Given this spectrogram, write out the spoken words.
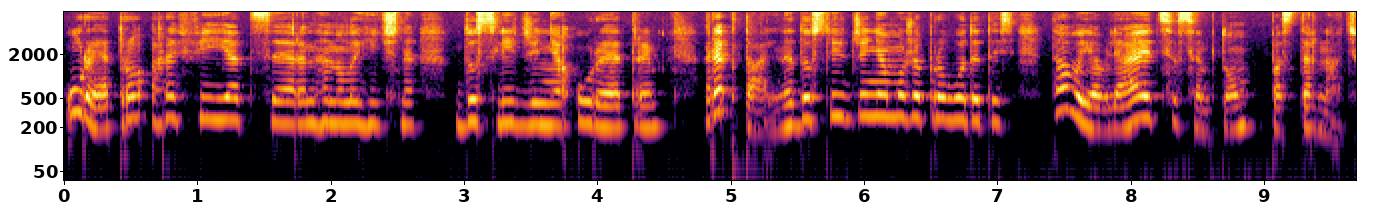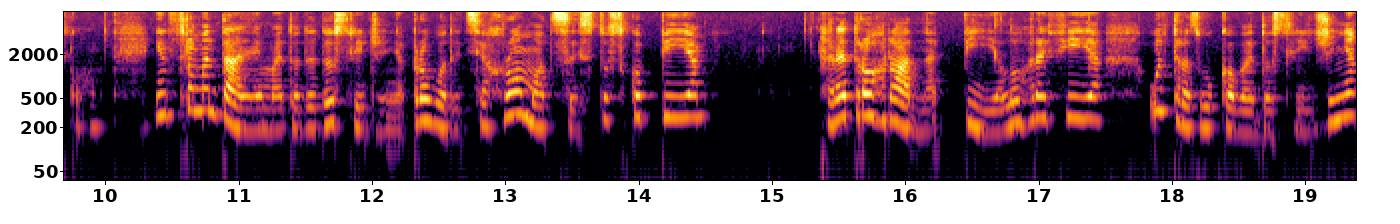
Уретрографія це рентгенологічне дослідження уретри, ректальне дослідження може проводитись та виявляється симптом пастернацького. Інструментальні методи дослідження проводиться хромоцистоскопія, Ретроградна пієлографія, ультразвукове дослідження,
